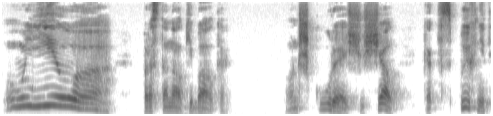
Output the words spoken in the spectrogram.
«Уё!» – простонал Кибалка. Он шкурой ощущал, как вспыхнет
